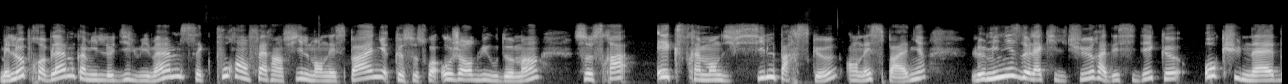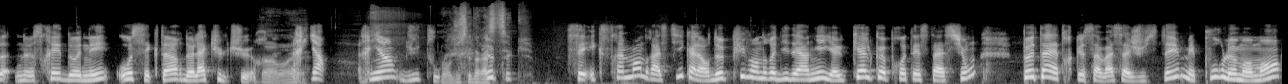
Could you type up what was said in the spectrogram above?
Mais le problème, comme il le dit lui-même, c'est que pour en faire un film en Espagne, que ce soit aujourd'hui ou demain, ce sera extrêmement difficile parce que, en Espagne, le ministre de la Culture a décidé que aucune aide ne serait donnée au secteur de la culture. Ah rien, rien du tout. c'est drastique. C'est extrêmement drastique. Alors, depuis vendredi dernier, il y a eu quelques protestations. Peut-être que ça va s'ajuster, mais pour le moment,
